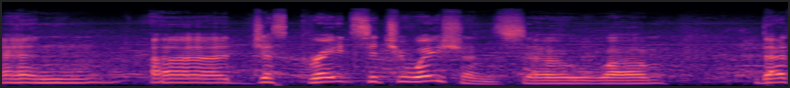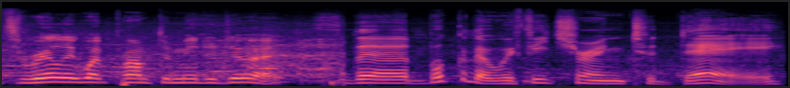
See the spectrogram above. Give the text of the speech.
and uh, just great situations. So um, that's really what prompted me to do it. The book that we're featuring today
